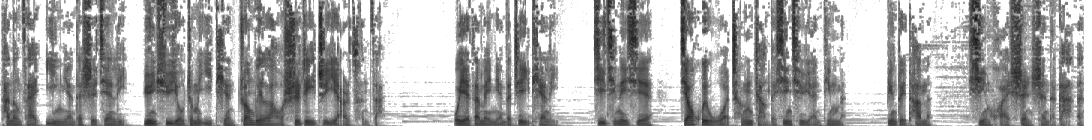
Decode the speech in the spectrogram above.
他能在一年的时间里允许有这么一天专为老师这一职业而存在，我也在每年的这一天里记起那些教会我成长的辛勤园丁们，并对他们心怀深深的感恩。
